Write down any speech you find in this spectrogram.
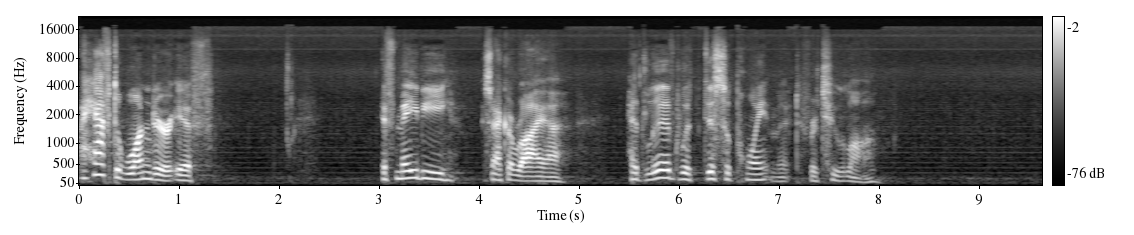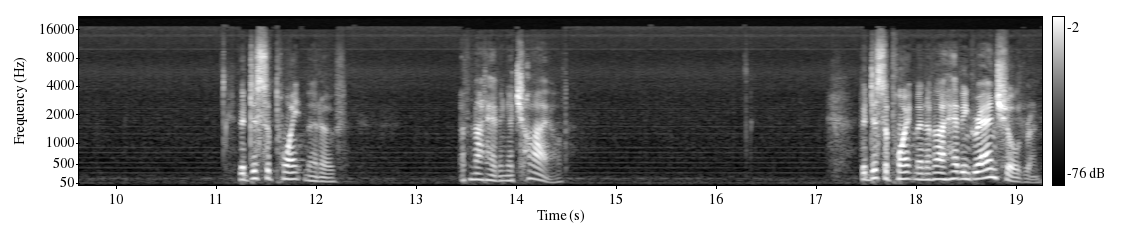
I have to wonder if, if maybe Zechariah had lived with disappointment for too long. The disappointment of, of not having a child, the disappointment of not having grandchildren,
